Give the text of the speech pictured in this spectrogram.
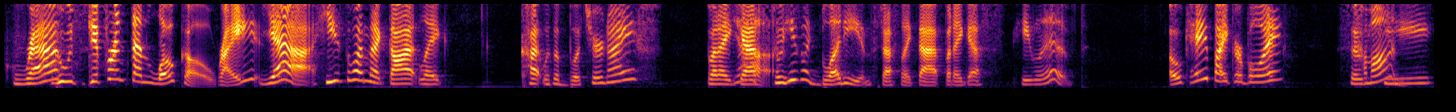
Grabs Who's different than Loco, right? Yeah, he's the one that got like cut with a butcher knife. But I Yeah. guess so he's like bloody and stuff like that, but I guess he lived. Okay, biker boy. So Come on. he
